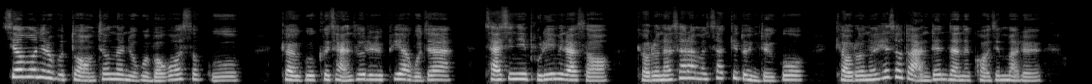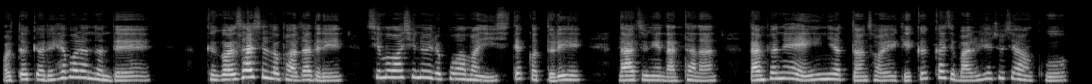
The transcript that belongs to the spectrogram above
시어머니로부터 엄청난 욕을 먹어왔었고 결국 그 잔소리를 피하고자 자신이 불임이라서 결혼할 사람을 찾기도 힘들고 결혼을 해서도 안 된다는 거짓말을 얼떨결에 해버렸는데 그걸 사실로 받아들인 시모와 시누이를 포함한 이 시댁 것들이 나중에 나타난 남편의 애인이었던 저에게 끝까지 말을 해주지 않고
